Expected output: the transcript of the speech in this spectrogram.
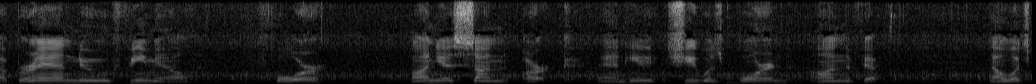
a brand new female for Anya's son Ark, and he she was born on the fifth. Now, what's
